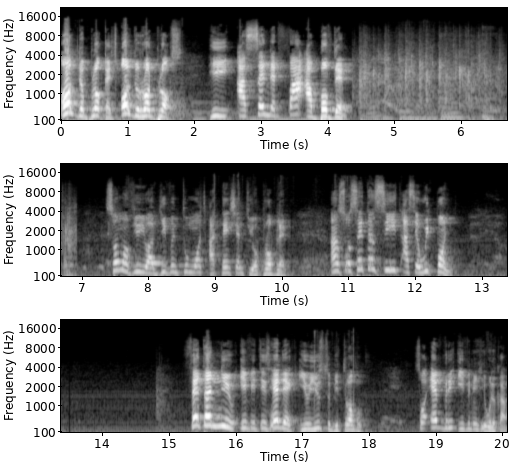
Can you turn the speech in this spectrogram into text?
all the blockage, all the roadblocks, he ascended far above them. Some of you, you have given too much attention to your problem. And so Satan see it as a weak point. Satan knew if it is headache, you used to be trouble. So every evening he will come.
